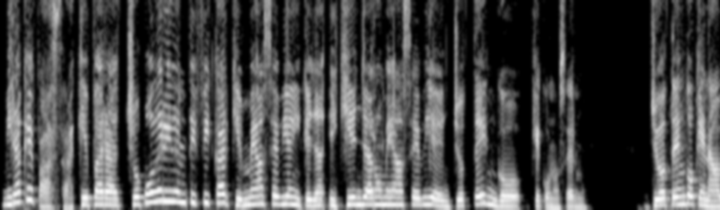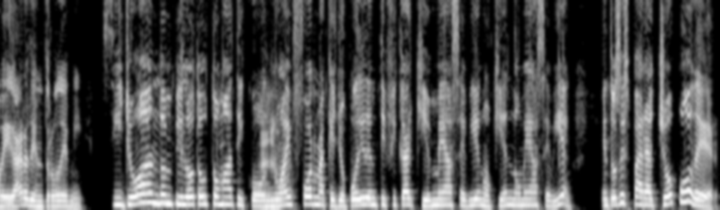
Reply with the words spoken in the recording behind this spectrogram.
Mira qué pasa, que para yo poder identificar quién me hace bien y, que y quién ya no me hace bien, yo tengo que conocerme. Yo tengo que navegar dentro de mí. Si yo ando en piloto automático, no hay forma que yo pueda identificar quién me hace bien o quién no me hace bien. Entonces, para yo poder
